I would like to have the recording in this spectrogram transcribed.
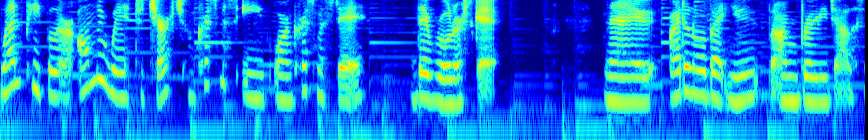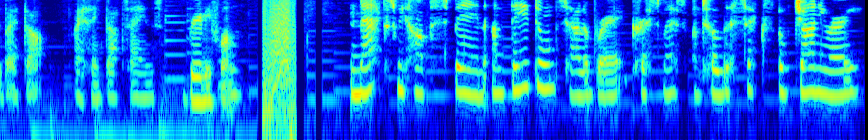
when people are on their way to church on Christmas Eve or on Christmas Day, they roller skate. Now, I don't know about you, but I'm really jealous about that. I think that sounds really fun. Next, we have Spain, and they don't celebrate Christmas until the 6th of January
